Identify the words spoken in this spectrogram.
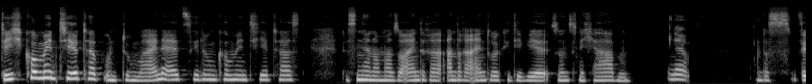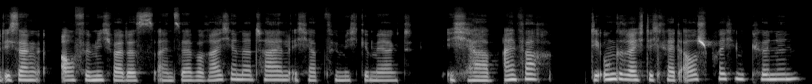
dich kommentiert habe und du meine Erzählung kommentiert hast, das sind ja nochmal so andere, andere Eindrücke, die wir sonst nicht haben. Ja. Und das würde ich sagen, auch für mich war das ein sehr bereichernder Teil. Ich habe für mich gemerkt, ich habe einfach die Ungerechtigkeit aussprechen können,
